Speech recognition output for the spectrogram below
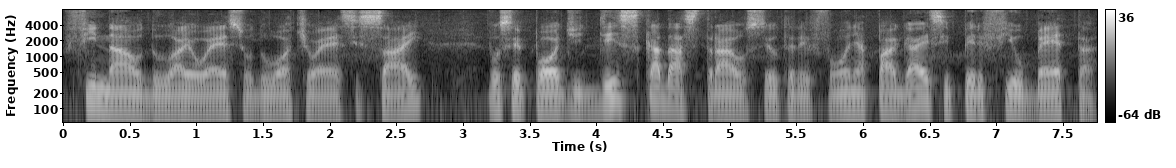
final do iOS ou do WatchOS sai, você pode descadastrar o seu telefone, apagar esse perfil beta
